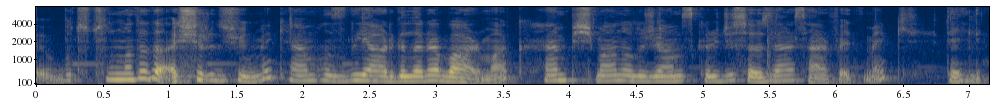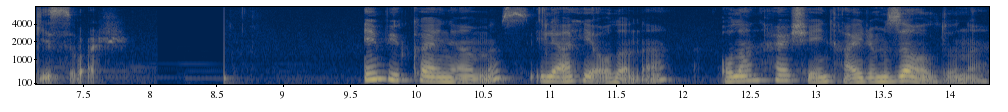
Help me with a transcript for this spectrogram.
Ee, bu tutulmada da aşırı düşünmek hem hızlı yargılara varmak hem pişman olacağımız kırıcı sözler sarf etmek tehlikesi var. En büyük kaynağımız ilahi olana, olan her şeyin hayrımıza olduğuna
